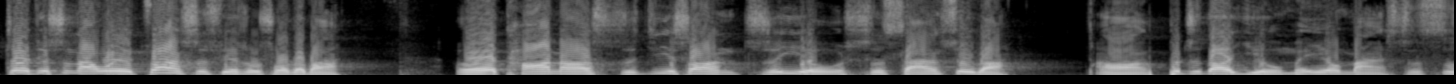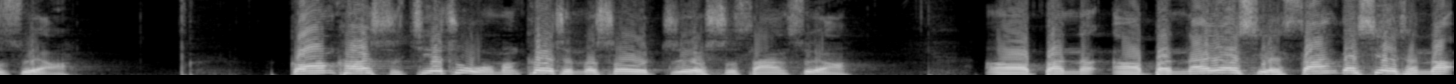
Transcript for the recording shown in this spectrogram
这就是那位钻石选手说的吧？而他呢实际上只有十三岁吧？啊，不知道有没有满十四岁啊？刚开始接触我们课程的时候只有十三岁啊。啊，本来啊本来要写三个线程的，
